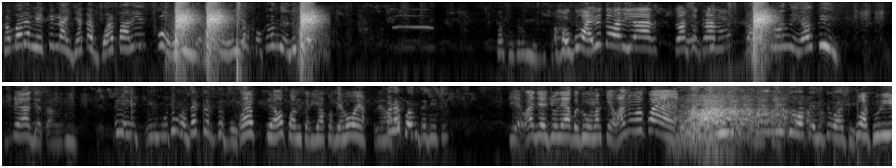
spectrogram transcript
ખબર હે મેકી નાઈ ગયા તા ભોય પારી કો છોકરા મેલી હગુ આવ્યું તમારી યાર તાર છોકરાનું? ગયો નહીં આવતી. બે દેતા હું તો મજાક કરતો હતો. બેહો ફોન કરી આખો બેહો મને ફોન કરી હતી? કેવા દેજો લે આ બધું અમાર કહેવાનું હોય કોઈ નહીં પેલી તો વાત ફોટુરી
